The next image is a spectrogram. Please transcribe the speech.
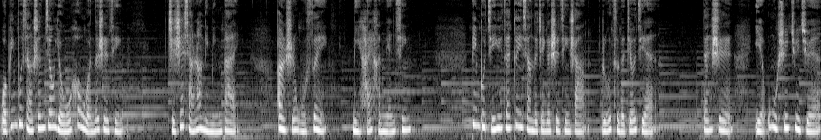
我并不想深究有无后文的事情，只是想让你明白，二十五岁，你还很年轻，并不急于在对象的这个事情上如此的纠结，但是。也务需拒绝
